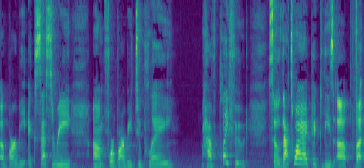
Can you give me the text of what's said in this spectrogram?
a Barbie accessory um, for Barbie to play, have play food. So that's why I picked these up, but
